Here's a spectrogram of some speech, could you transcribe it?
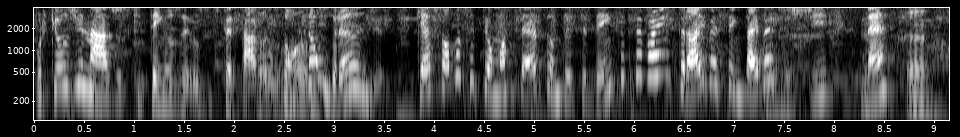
porque os ginásios que tem os, os espetáculos São são, tão grandes que é só você ter uma certa antecedência que você vai entrar e vai sentar e Uhum. vai assistir, né? É.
